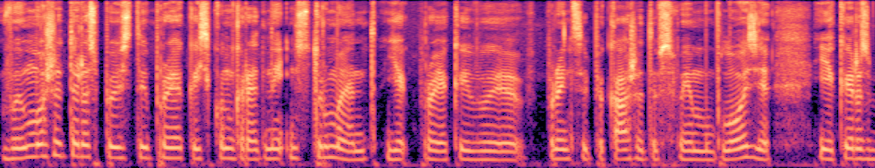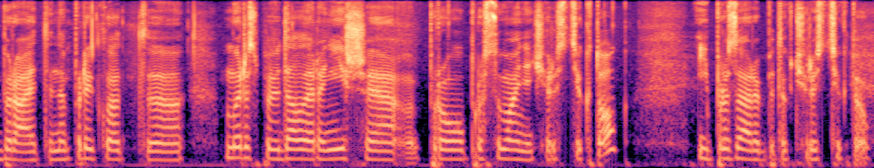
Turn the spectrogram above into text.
Ви можете розповісти про якийсь конкретний інструмент, як про який ви в принципі кажете в своєму блозі, який розбираєте. Наприклад, е, ми розповідали раніше про просування через TikTok і про заробіток через TikTok.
